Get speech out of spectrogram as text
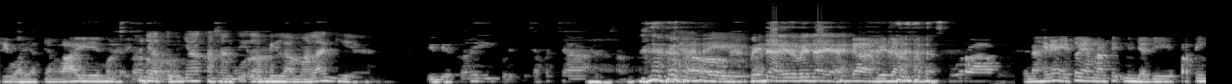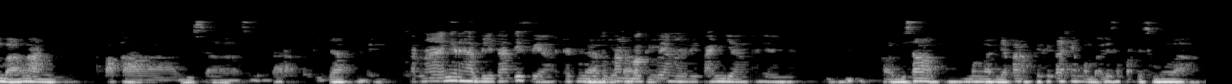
riwayat yang lain Itu jatuhnya akan nanti urat. lebih lama lagi ya. bibir kering kulit pecah-pecah Ya. Sama- Nyari. beda itu beda ya beda beda ada suram dan akhirnya itu yang nanti menjadi pertimbangan apakah bisa sebentar atau tidak Karena ini rehabilitatif ya dan membutuhkan waktu yang lebih panjang akhirnya. Kalau bisa mengerjakan aktivitas yang kembali seperti semula.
